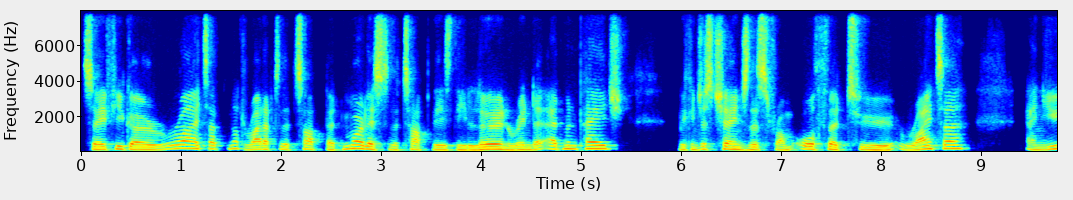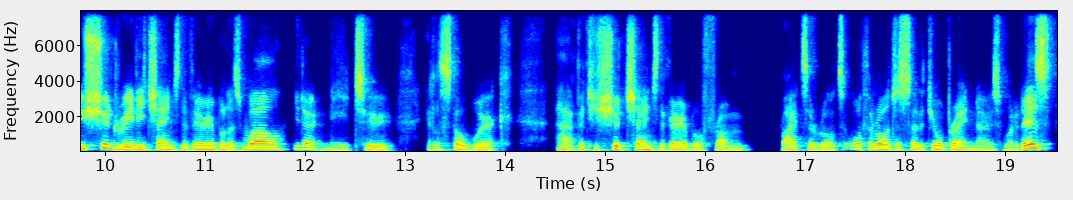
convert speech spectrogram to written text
So if you go right up, not right up to the top, but more or less to the top, there's the learn render admin page. We can just change this from author to writer. And you should really change the variable as well. You don't need to, it'll still work, uh, but you should change the variable from writer role to author role just so that your brain knows what it is.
